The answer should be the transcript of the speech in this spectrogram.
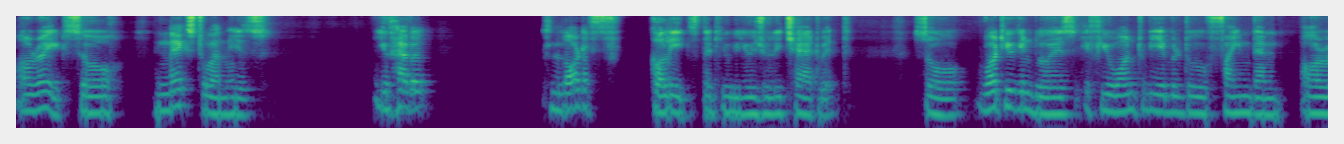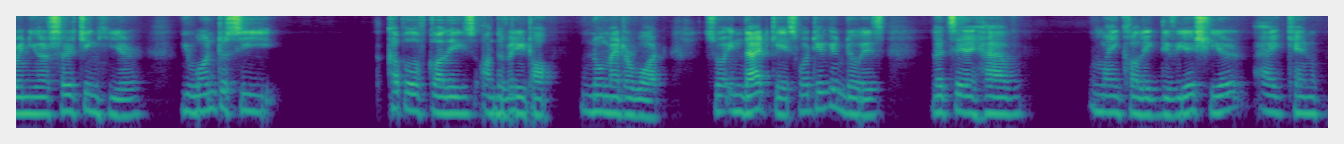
All right so next one is you have a lot of colleagues that you usually chat with. So what you can do is if you want to be able to find them or when you are searching here you want to see a couple of colleagues on the very top no matter what. So in that case what you can do is let's say I have my colleague Divyesh here I can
